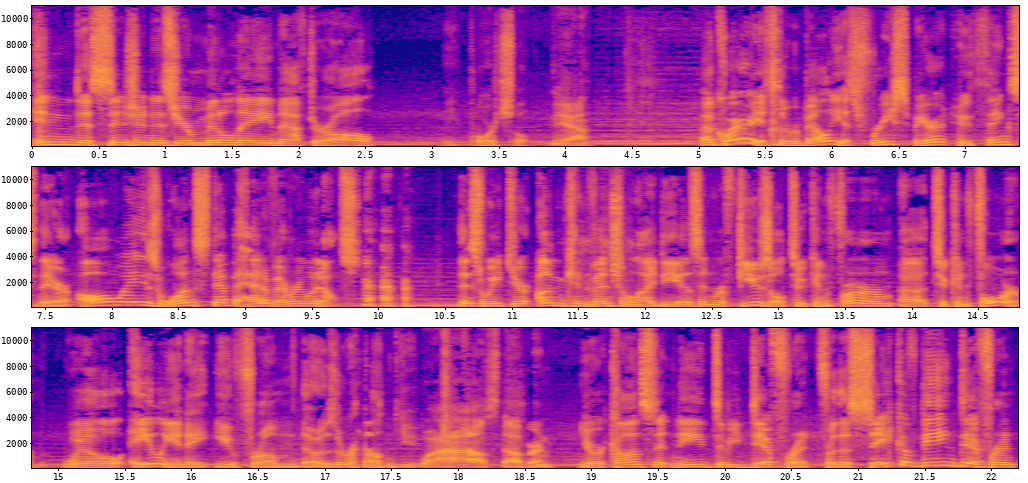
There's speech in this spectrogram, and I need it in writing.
Indecision is your middle name, after all. You poor soul. yeah. Aquarius, the rebellious free spirit who thinks they're always one step ahead of everyone else. this week, your unconventional ideas and refusal to confirm uh, to conform will alienate you from those around you. Wow, stubborn. Your constant need to be different for the sake of being different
